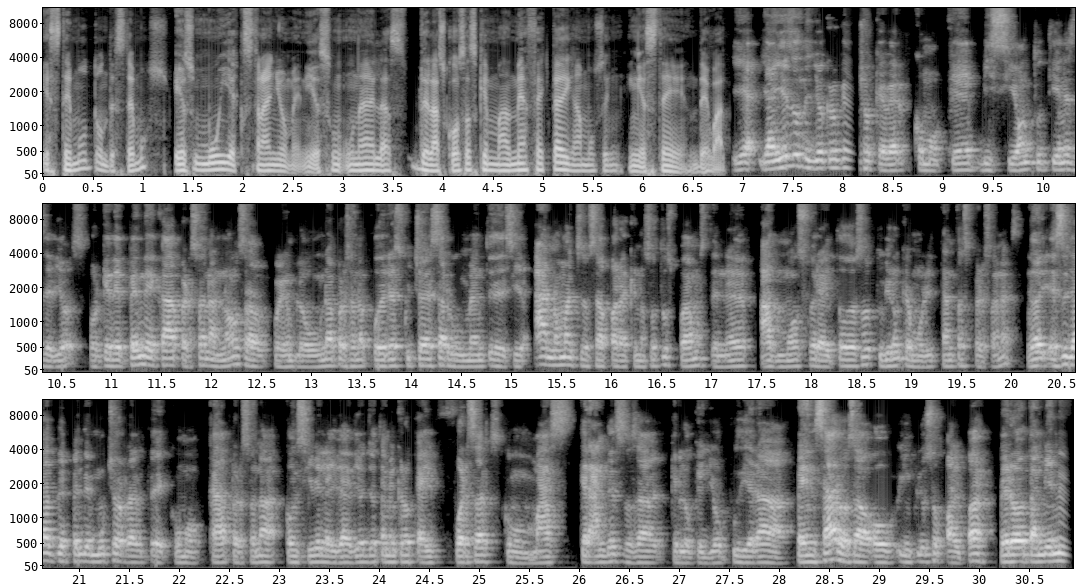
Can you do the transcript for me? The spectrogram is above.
estemos donde estemos, es muy extraño, men, y es una de las, de las cosas que más me afecta, digamos, en, en este debate. Y, y, ahí es donde yo creo que hay mucho que ver como qué visión tú tienes de Dios, porque depende de cada persona, ¿no? O sea, por ejemplo, una persona podría escuchar ese argumento y decir, ah, no manches, o sea, para que nosotros podamos tener atmósfera y todo eso, tuvieron que morir tantas personas. Eso ya depende mucho realmente de cómo cada persona concibe la idea de Dios. Yo también creo que hay fuerzas como más grandes, o sea, que lo que yo pudiera pensar, o sea, o incluso palpar. Pero también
